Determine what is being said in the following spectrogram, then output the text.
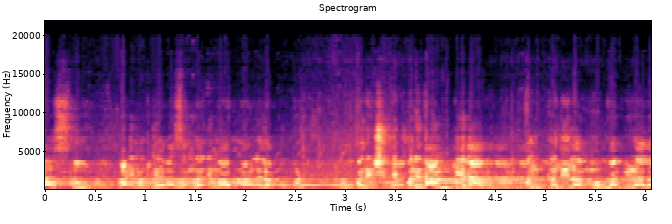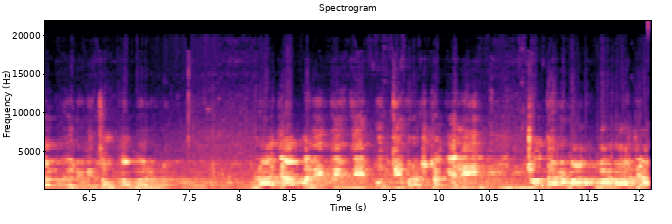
असतो. आणि मग जरासंधाने मारून आणलेला मुकुट परीक्षेचे परिधान केला आणि कलीला मोका मिळाला आणि कलीने चौका मारला. राजा परीक्षितची बुद्धी भ्रष्ट केली. जो धर्मात्मा राजा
